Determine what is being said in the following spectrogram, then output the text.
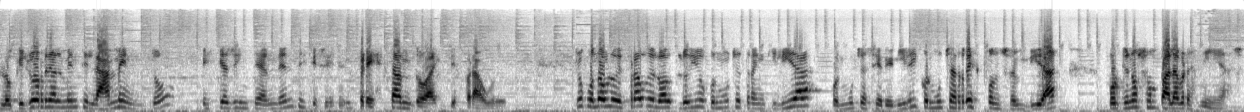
lo que yo realmente lamento es que haya intendentes que se estén prestando a este fraude. Yo cuando hablo de fraude lo, digo con mucha tranquilidad, con mucha serenidad y con mucha responsabilidad, porque no son palabras mías.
